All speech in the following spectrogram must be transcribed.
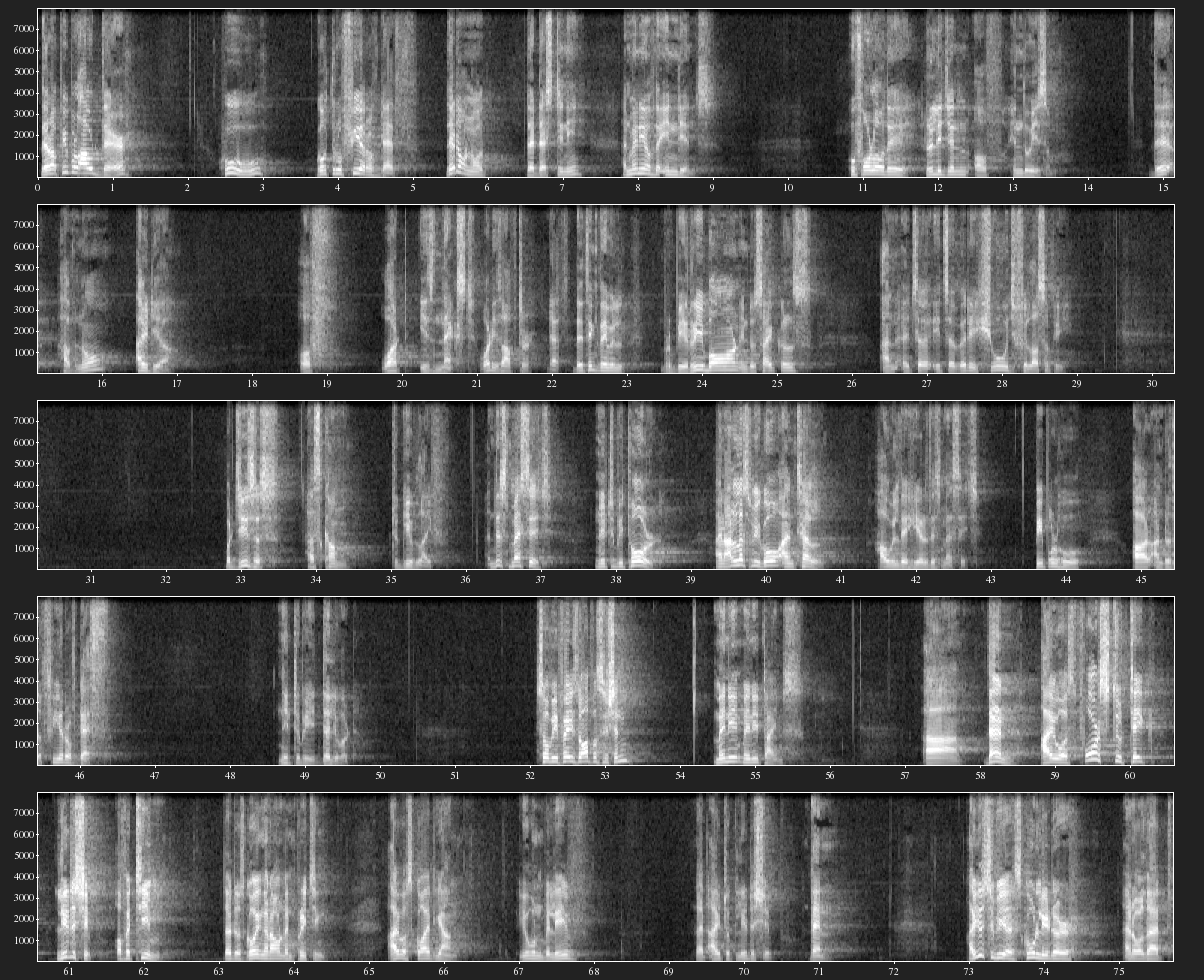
There are people out there who go through fear of death. They don't know their destiny. And many of the Indians who follow the religion of Hinduism, they have no idea of what is next, what is after death. They think they will be reborn into cycles, and it's a, it's a very huge philosophy. But Jesus has come to give life. And this message need to be told. And unless we go and tell, how will they hear this message? People who are under the fear of death need to be delivered. So we faced opposition many, many times. Uh, then I was forced to take leadership of a team that was going around and preaching. I was quite young. You wouldn't believe that I took leadership then. I used to be a school leader and all that.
